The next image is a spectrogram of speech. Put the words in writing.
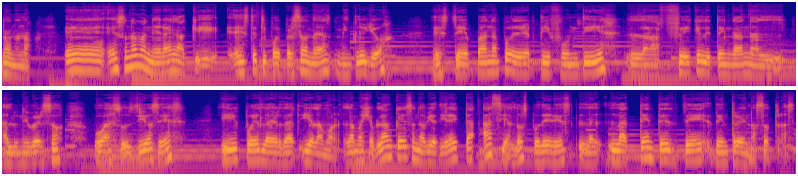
No, no, no. Eh, es una manera en la que este tipo de personas, me incluyo, este, van a poder difundir la fe que le tengan al, al universo o a sus dioses y pues la verdad y el amor. La magia blanca es una vía directa hacia los poderes latentes de dentro de nosotros.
